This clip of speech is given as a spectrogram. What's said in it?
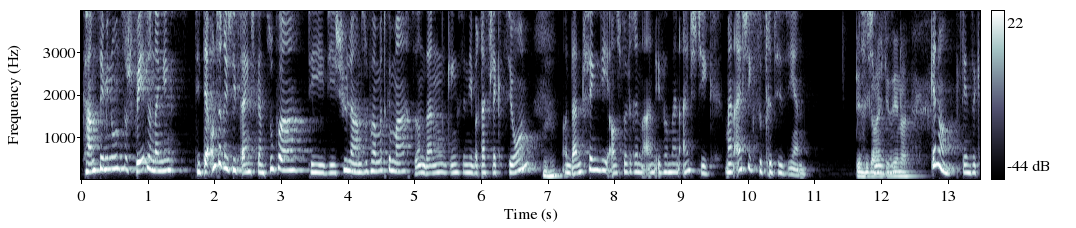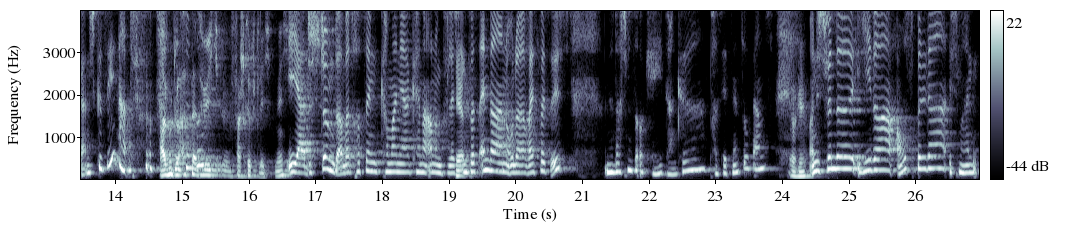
kam zehn Minuten zu spät und dann ging's. Die, der Unterricht lief eigentlich ganz super. Die, die Schüler haben super mitgemacht und dann ging's in die Reflexion. Mhm. Und dann fing die Ausbilderin an, über meinen Einstieg, meinen Einstieg zu kritisieren. Den sie gar nicht gesehen hat. Genau, den sie gar nicht gesehen hat. Aber gut, du hast natürlich so. Verschriftlicht, nicht? Ja, das stimmt, aber trotzdem kann man ja, keine Ahnung, vielleicht ja. irgendwas ändern oder weiß weiß ich. Und dann dachte ich mir so, okay, danke, passt jetzt nicht so ganz. Okay. Und ich finde, jeder Ausbilder, ich meine,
